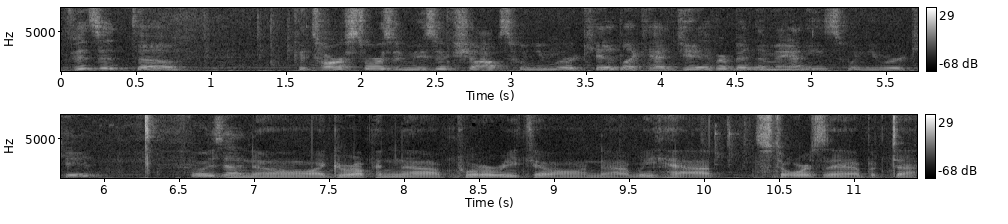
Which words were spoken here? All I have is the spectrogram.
visit uh, guitar stores and music shops when you were a kid? Like, had you ever been to Manny's when you were a kid? Or is that. No, I grew up in uh, Puerto Rico, and uh, we had stores there, but uh,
